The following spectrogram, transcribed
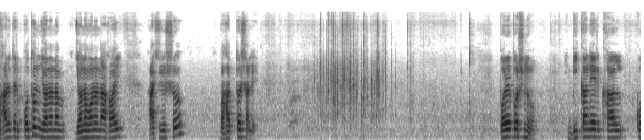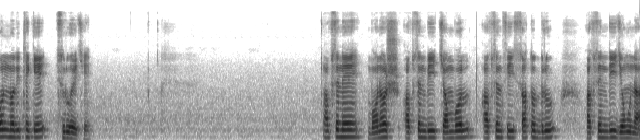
ভারতের প্রথম জননা, জনগণনা হয় আঠেরোশো বাহাত্তর সালে। পরের প্রশ্ন, বিকানের খাল কোন নদী থেকে শুরু হয়েছে? Option A Banas option B, Chambal, option C, Shatadru, option D, Yamuna.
